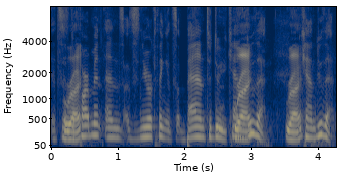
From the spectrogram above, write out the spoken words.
It's his Right. department, and it's a New York thing. It's a ban to do. You can't Right. do that. Right. You can't do that.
